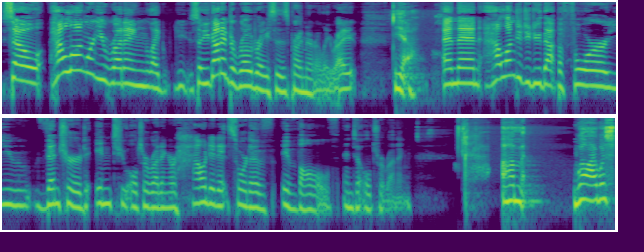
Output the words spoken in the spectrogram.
so how long were you running like so you got into road races primarily right yeah and then how long did you do that before you ventured into ultra running or how did it sort of evolve into ultra running um well i was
